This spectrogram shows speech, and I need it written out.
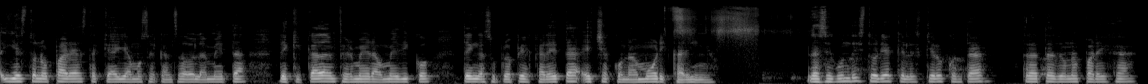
y esto no pare hasta que hayamos alcanzado la meta de que cada enfermera o médico tenga su propia careta hecha con amor y cariño. La segunda historia que les quiero contar trata de una pareja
